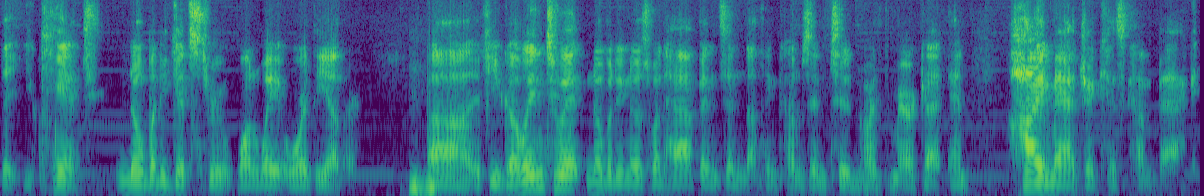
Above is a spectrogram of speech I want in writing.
that you can't, nobody gets through one way or the other. Mm-hmm. Uh, if you go into it, nobody knows what happens and nothing comes into North America. And high magic has come back.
